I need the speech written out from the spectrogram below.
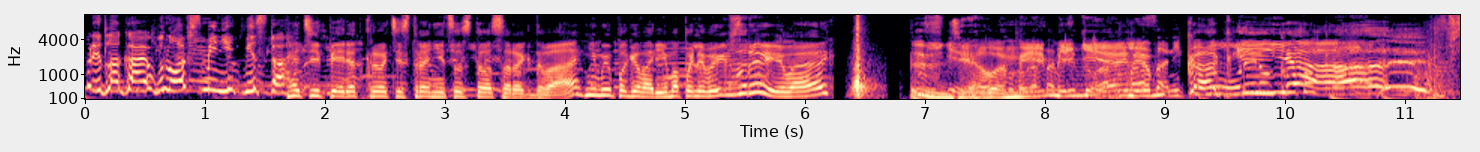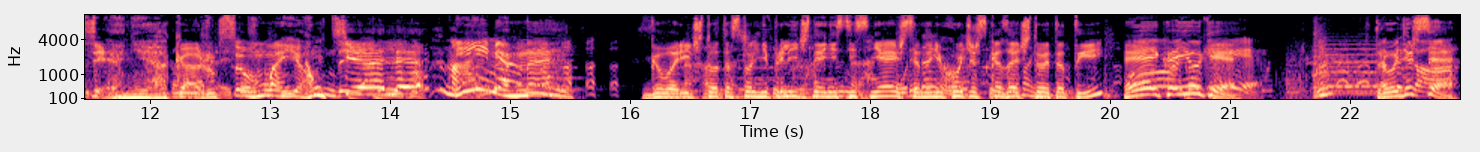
предлагаю вновь сменить места. А теперь откройте страницу 142, и мы поговорим о полевых взрывах. Сделанные Мигелем, как и я! Все они окажутся в моем теле! Именно! Говорить что-то столь неприличное не стесняешься, но не хочешь сказать, что это ты? Эй, Каюки! Трудишься?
